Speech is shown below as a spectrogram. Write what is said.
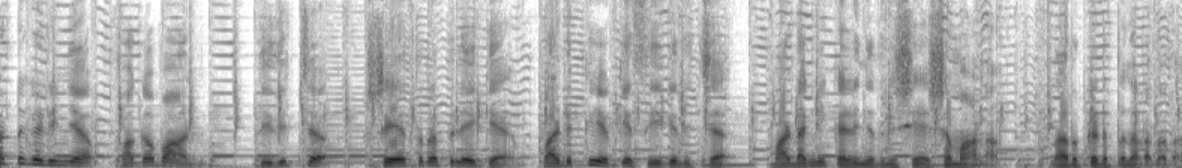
ആറാട്ട് കഴിഞ്ഞ് ഭഗവാൻ തിരിച്ച് ക്ഷേത്രത്തിലേക്ക് പടുക്കയൊക്കെ സ്വീകരിച്ച് മടങ്ങിക്കഴിഞ്ഞതിന് ശേഷമാണ് നറുക്കെടുപ്പ് നടന്നത്.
